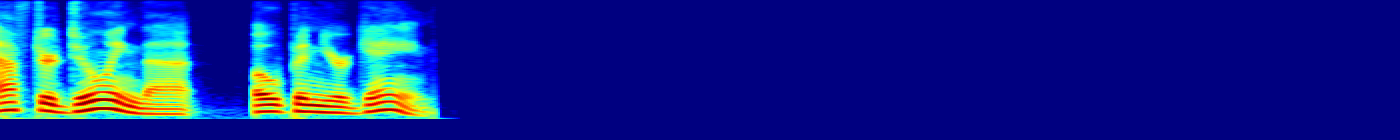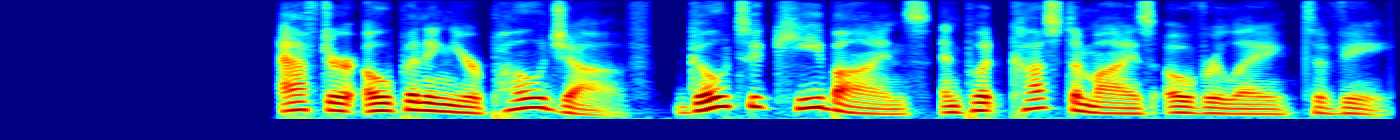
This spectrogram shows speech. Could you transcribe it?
After doing that, open your game. After opening your POJAV, go to Keybinds and put Customize Overlay to V.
